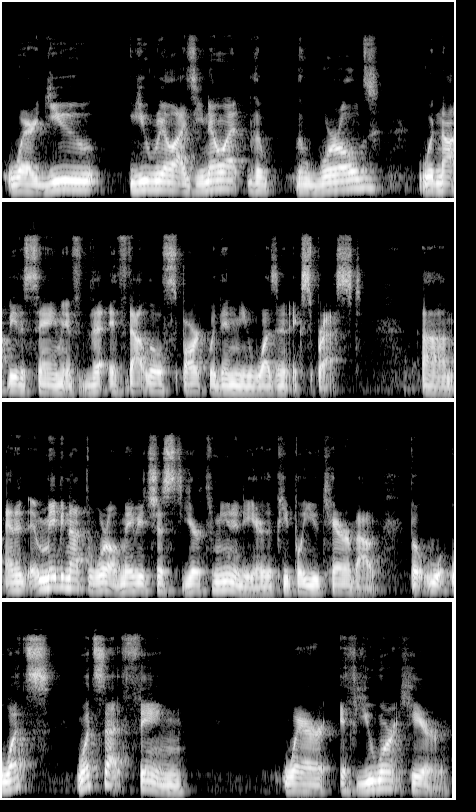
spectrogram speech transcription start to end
where you you realize, you know what, the the world would not be the same if that if that little spark within me wasn't expressed um, and it, maybe not the world maybe it's just your community or the people you care about. But w- what's what's that thing where if you weren't here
